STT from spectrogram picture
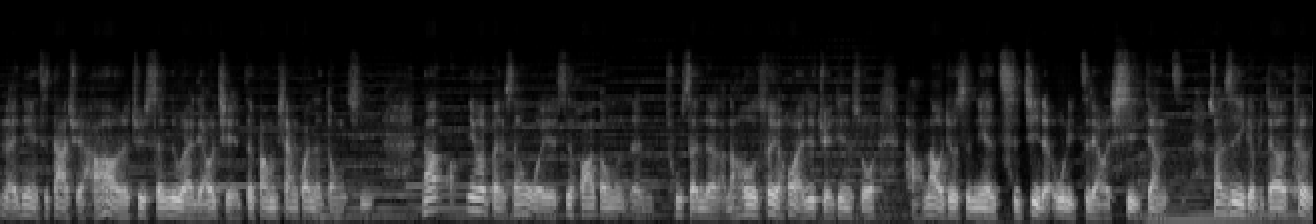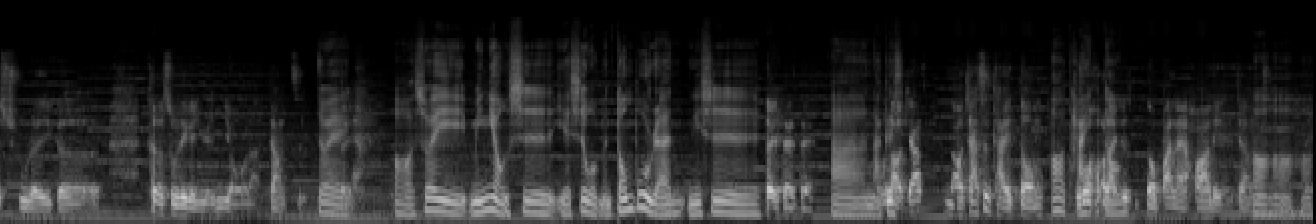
来念一次大学，好好的去深入来了解这方相关的东西。那因为本身我也是花东人出身的，然后所以后来就决定说，好，那我就是念慈济的物理治疗系这样子，算是一个比较特殊的一个特殊的一个缘由了，这样子。对。哦，所以明勇是也是我们东部人，你是对对对，呃，哪个老家老家是台东哦，台东后来就是都搬来花莲这样子。好好好，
